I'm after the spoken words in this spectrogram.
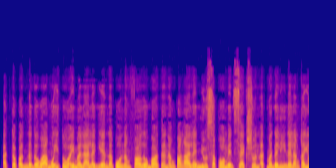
At kapag nagawa mo ito ay malalagyan na po ng follow button ang pangalan nyo sa comment section at madali na lang kayong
